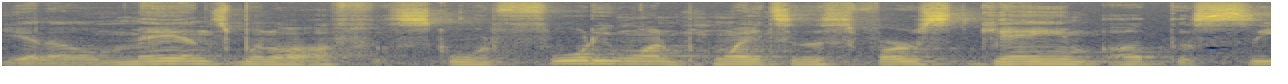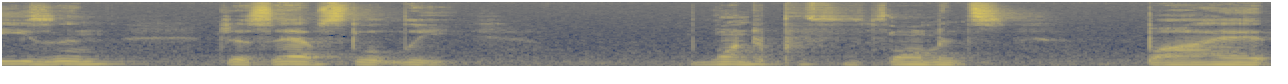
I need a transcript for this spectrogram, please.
You know, Mans went off, scored 41 points in this first game of the season. Just absolutely wonderful performance by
